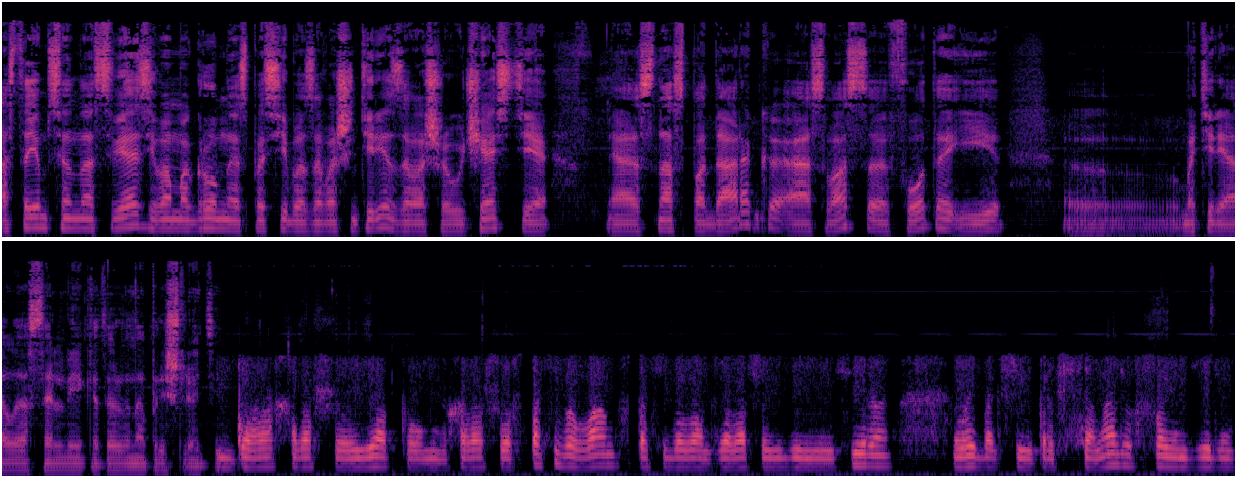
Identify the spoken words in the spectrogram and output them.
остаемся на связи. Вам огромное спасибо за ваш интерес, за ваше участие. Э, с нас подарок, а с вас э, фото и э, материалы остальные, которые вы нам пришлете. Да, хорошо, я помню, хорошо. Спасибо вам, спасибо вам за ваше ведение эфира. Вы большие профессионалы в своем деле.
